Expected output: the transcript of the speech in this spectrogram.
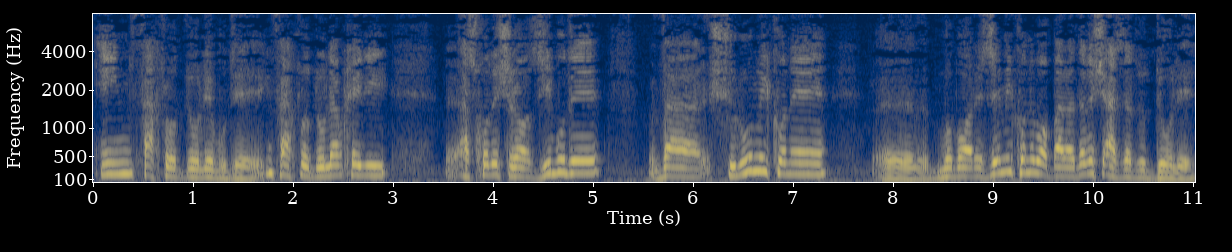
این فخر دوله بوده. این فخر دوله هم خیلی از خودش راضی بوده و شروع می‌کنه مبارزه می‌کنه با برادرش عزد الدوله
